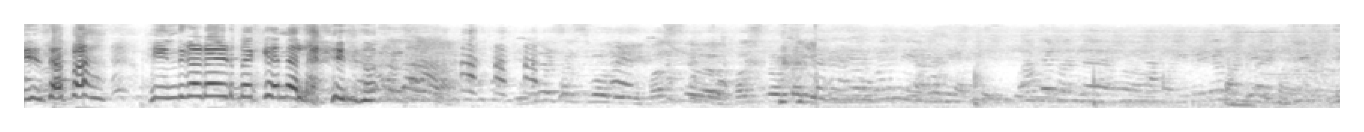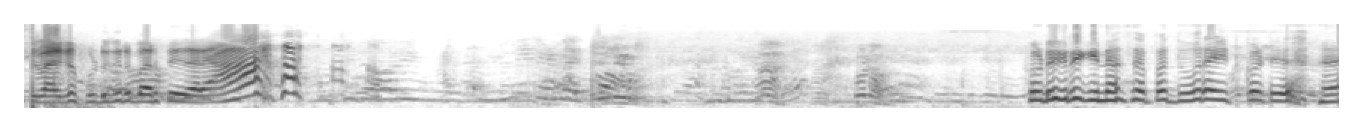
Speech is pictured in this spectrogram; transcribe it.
ಈಗ ಸ್ವಲ್ಪ ಹಿಂದ್ಗಡೆ ಇಡ್ಬೇಕೇನಲ್ಲ ಇನ್ನು ಇವಾಗ ಹುಡುಗರು ಬರ್ತಿದ್ದಾರೆ. ಹುಡುಗರಿಗೆ ಇನ್ನೊಂದು ಸ್ವಲ್ಪ ದೂರ ಇಟ್ಕೊಟ್ಟಿದ್ದಾರೆ.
